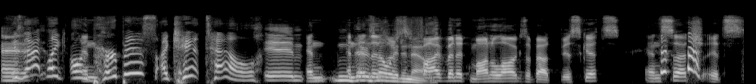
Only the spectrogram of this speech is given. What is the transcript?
And- is that like on and- purpose? I can't tell. And and then there's there's, no way to know five minute monologues about biscuits and such. it's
